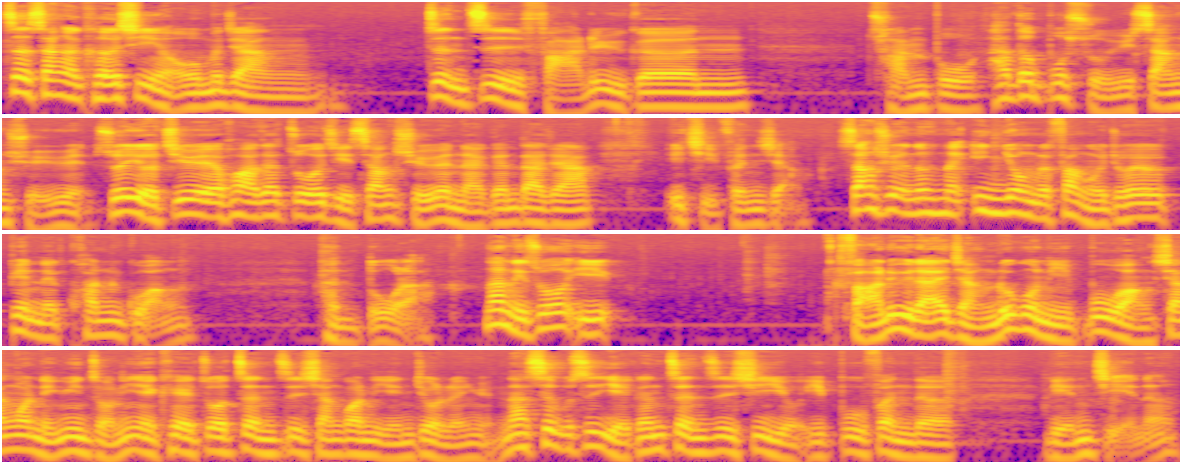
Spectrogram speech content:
这三个科系哦，我们讲政治、法律跟传播，它都不属于商学院。所以有机会的话，再做一起商学院来跟大家一起分享。商学院都能应用的范围就会变得宽广很多啦。那你说以法律来讲，如果你不往相关领域走，你也可以做政治相关的研究人员，那是不是也跟政治系有一部分的连结呢？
